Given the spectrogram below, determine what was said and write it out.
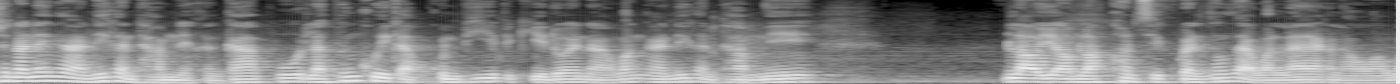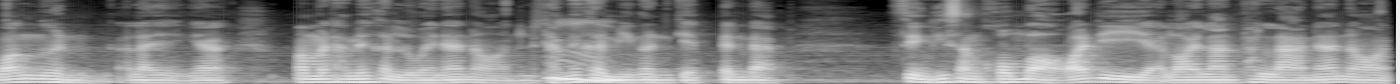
ราะฉะนั้นในงานที่เขินทำเนี่ยเขินกล้าพูด และเพิ่งคุยกับคุณพี่เมื่อกี้ด้วยนะ ว่างานที่เขินทำนี่เรายอมรับ consequence ตั้งแต่วันแรกแล้วอะว่าเงินอะไรอย่างเงี้ยมันม่ทำให้เขินรวยแน่นอน หรือทำให้เขินมีเงินเก็บเป็นแบบสิ่งที่สังคมบอกว่าดีอะร้อยล้านพันล้านแน่นอน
